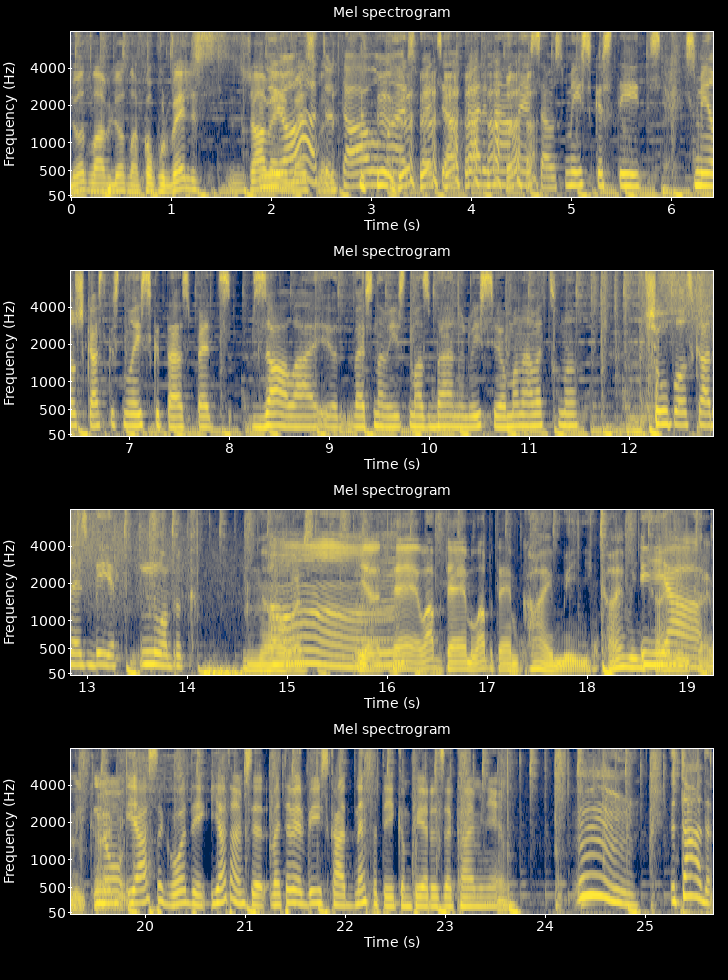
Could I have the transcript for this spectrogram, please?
ļoti labi, ļoti labi. Kaut kur veļas Jā, žāvējamies. tur tālumā ir speciāli karināmies savus miskastītes, smilšu kastes, kas nu izskatās pēc zālē, jo vairs nav īsti maz bērnu un visi jau manā vecumā. Šūpols kādreiz bija nobruka. Nav vairs. Jā, tē, laba tēma, laba tēma. Kaimiņi, kaimiņi, kaimiņi. Jā, kaimiņi, kaimiņi. nu, jāsaka, godīgi. Jautājums ir, vai tev ir bijis kāda nepatīkama pieredze ar kaimiņiem? Mm, nu tāda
